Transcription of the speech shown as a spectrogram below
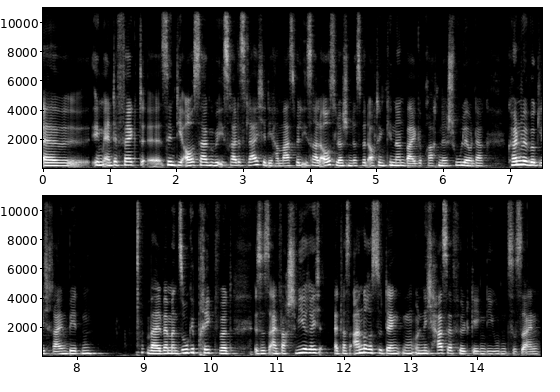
äh, im Endeffekt äh, sind die Aussagen über Israel das gleiche. Die Hamas will Israel auslöschen. Das wird auch den Kindern beigebracht in der Schule. Und da können wir wirklich reinbeten. Weil wenn man so geprägt wird, ist es einfach schwierig, etwas anderes zu denken und nicht hasserfüllt gegen die Juden zu sein.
